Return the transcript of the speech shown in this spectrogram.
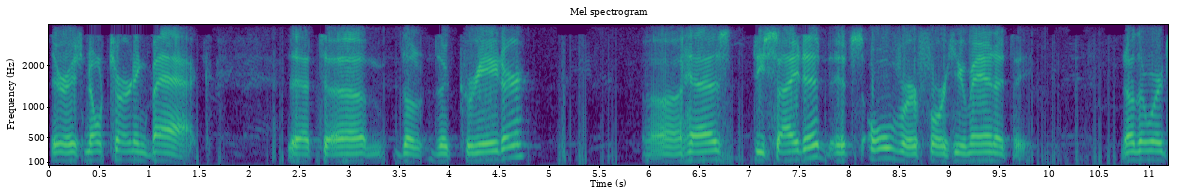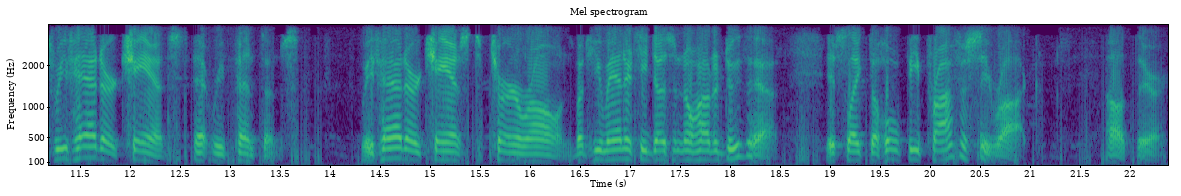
There is no turning back. That um, the the Creator uh, has decided it's over for humanity. In other words, we've had our chance at repentance. We've had our chance to turn around, but humanity doesn't know how to do that. It's like the Hopi prophecy rock out there.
